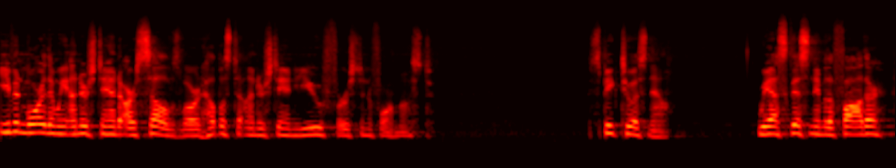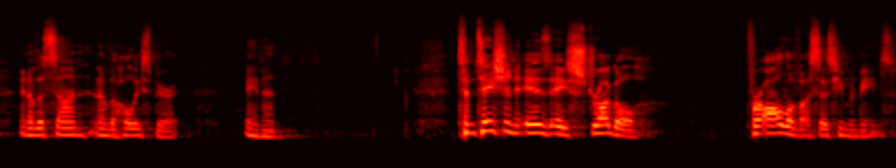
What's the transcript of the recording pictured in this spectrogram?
Even more than we understand ourselves, Lord, help us to understand you first and foremost. Speak to us now. We ask this in the name of the Father, and of the Son, and of the Holy Spirit. Amen. Temptation is a struggle for all of us as human beings.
